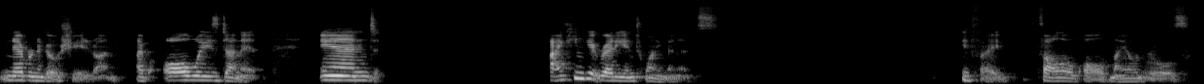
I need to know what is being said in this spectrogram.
never negotiated on. I've always done it, and I can get ready in 20 minutes if I follow all of my own rules.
